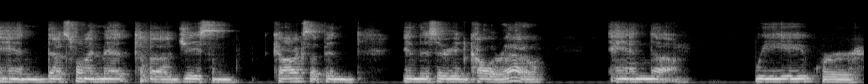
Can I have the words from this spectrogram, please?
and that's when I met uh, Jason Cox up in in this area in Colorado, and uh, we were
